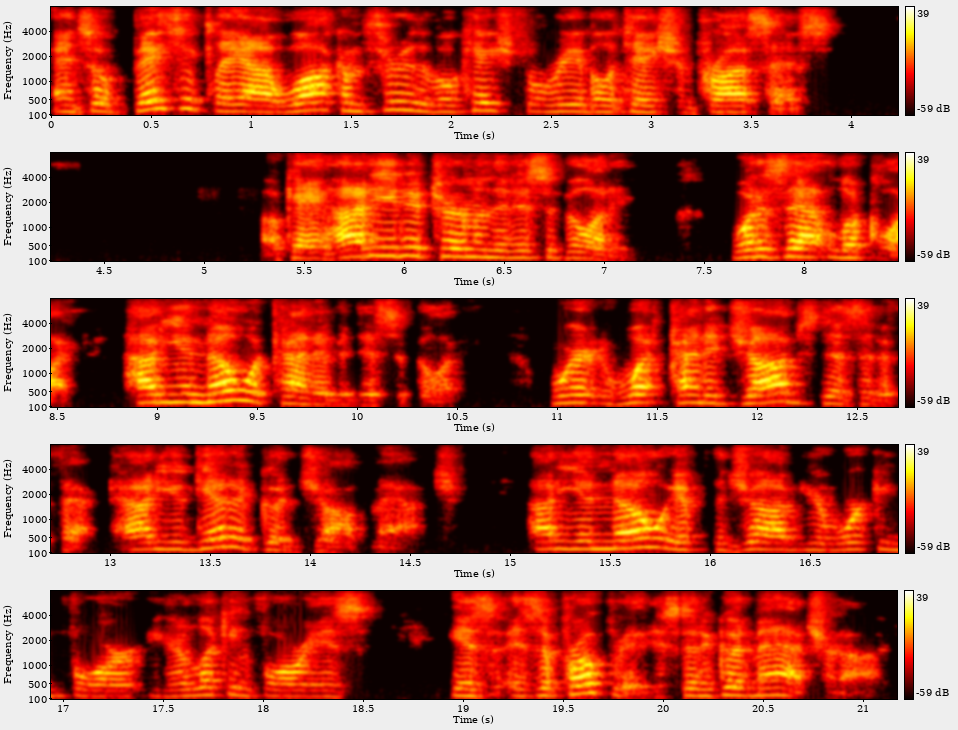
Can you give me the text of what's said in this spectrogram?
And so basically, I walk them through the vocational rehabilitation process. Okay, how do you determine the disability? What does that look like? How do you know what kind of a disability? Where, what kind of jobs does it affect? How do you get a good job match? How do you know if the job you're working for, you're looking for, is is is appropriate? Is it a good match or not?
